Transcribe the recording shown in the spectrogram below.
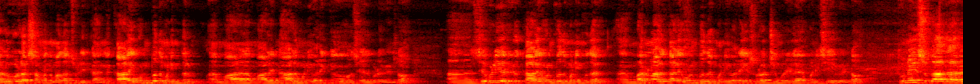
அலுவலர் சம்மந்தமாக தான் சொல்லியிருக்காங்க. காலை ஒன்பது மணி முதல் மா மாலை நாலு மணி வரைக்கும் செயல்பட வேண்டும். செவிலியர்கள் காலை ஒன்பது மணி முதல் மறுநாள் காலை ஒன்பது மணி வரை சுழற்சி முறையில் பணி செய்ய வேண்டும். துணை சுகாதார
